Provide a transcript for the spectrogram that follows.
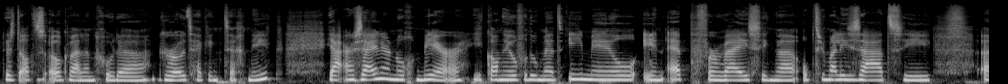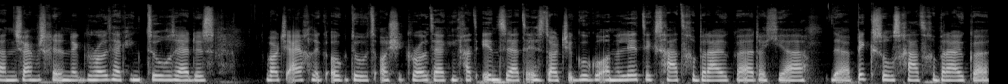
Dus dat is ook wel een goede growth hacking techniek. Ja, er zijn er nog meer. Je kan heel veel doen met e-mail, in-app verwijzingen, optimalisatie. Er zijn verschillende growth hacking tools. Hè, dus wat je eigenlijk ook doet als je growth hacking gaat inzetten, is dat je Google Analytics gaat gebruiken, dat je de pixels gaat gebruiken.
